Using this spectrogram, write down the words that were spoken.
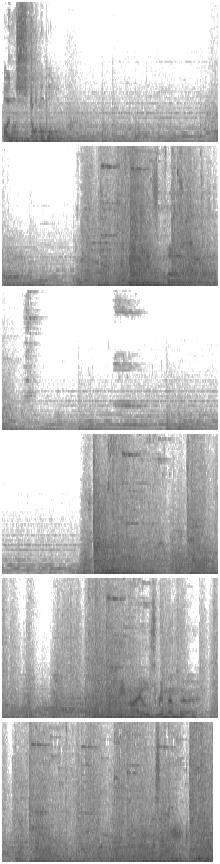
Unstoppable. remember. I must dig.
